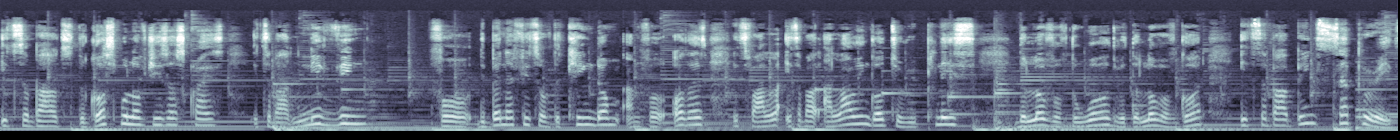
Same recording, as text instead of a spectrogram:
It's about the gospel of Jesus Christ. It's about living for the benefits of the kingdom and for others. It's for it's about allowing God to replace the love of the world with the love of God. It's about being separate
